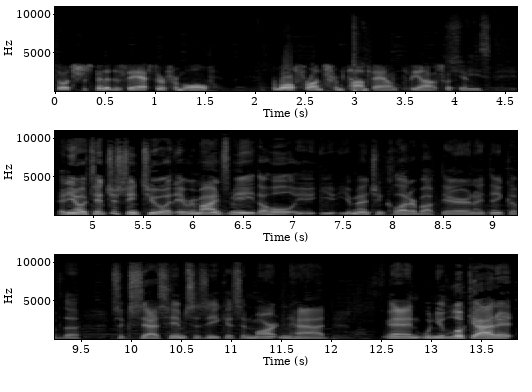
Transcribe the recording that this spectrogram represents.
so it's just been a disaster from all from all fronts, from top down. To be honest with you. Jeez. And you know, it's interesting too. It, it reminds me the whole you, you mentioned Clutterbuck there, and I think of the success him, Cizikas, and Martin had. And when you look at it,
